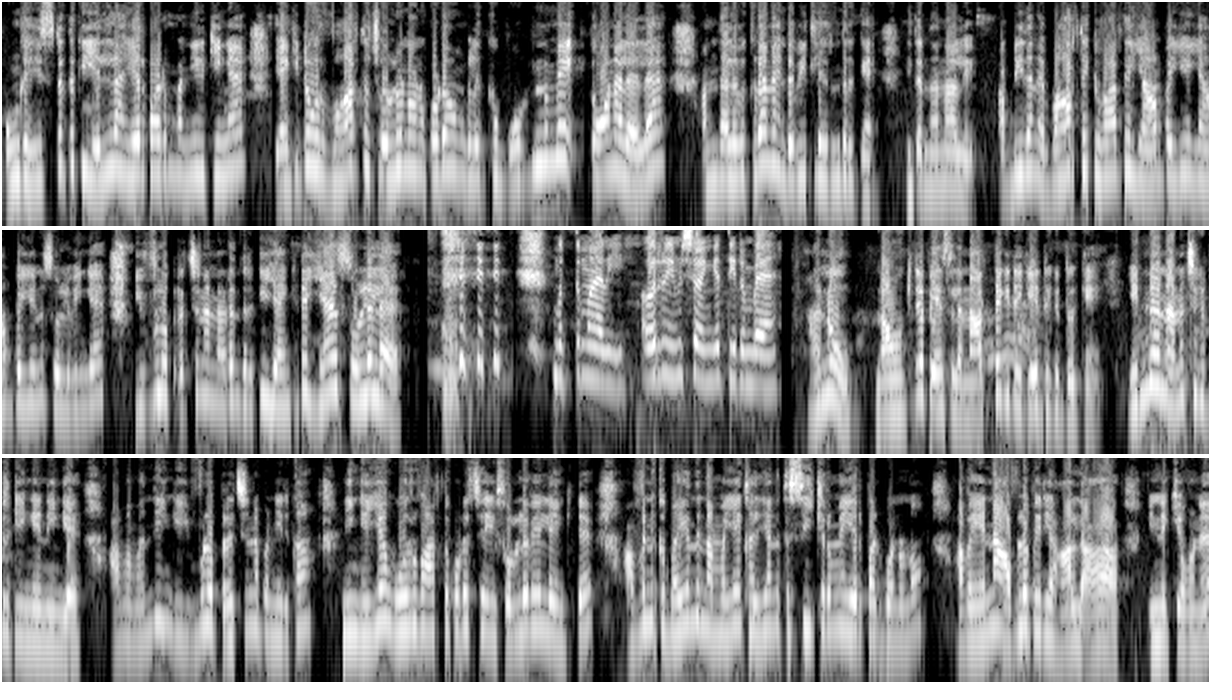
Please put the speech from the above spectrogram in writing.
உங்க இஷ்டத்துக்கு எல்லா ஏற்பாடும் பண்ணிருக்கீங்க என்கிட்ட ஒரு வார்த்தை சொல்லணும்னு கூட உங்களுக்கு ஒண்ணுமே தோணலைல. அந்த அளவுக்கு தான் நான் இந்த வீட்ல இருந்திருக்கேன். இத்தனை நாள். அப்படிதானே? வார்த்தைக்கு வார்த்தை என் பையன் என் பையன்னு சொல்லுவீங்க. இவ்வளவு பிரச்சனை நடந்திருக்கு. என்கிட்ட ஏன் சொல்லல? முத்துமாரி ஒரு நிமிஷம் இங்க திரும்ப. அனு நான் உன்கிட்ட பேசல நான் அத்தை கிட்ட கேட்டுக்கிட்டு இருக்கேன். என்ன நினைச்சுக்கிட்டு இருக்கீங்க நீங்க? அவன் வந்து இங்க இவ்வளவு பிரச்சனை பண்ணிருக்கான் நீங்க ஏன் ஒரு வார்த்தை கூட செய்ய சொல்லவே இல்லை என்கிட்ட? அவனுக்கு பயந்து நம்ம ஏன் கல்யாணத்தை சீக்கிரமே ஏற்பாடு பண்ணணும்? அவன் என்ன அவ்வளவு பெரிய ஆளா? இன்னைக்கு அவனை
